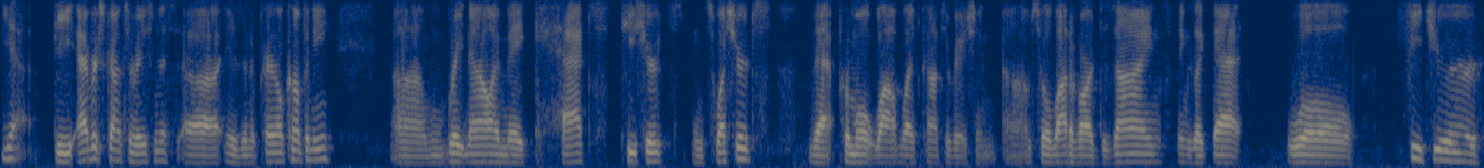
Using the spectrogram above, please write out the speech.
Yeah, the average conservationist uh, is an apparel company um, right now, I make hats, T-shirts, and sweatshirts that promote wildlife conservation. Um, so a lot of our designs, things like that, will feature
